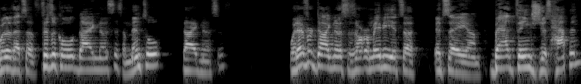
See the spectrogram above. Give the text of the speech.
Whether that's a physical diagnosis, a mental diagnosis, whatever diagnosis, or, maybe it's a it's a um, bad things just happen,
